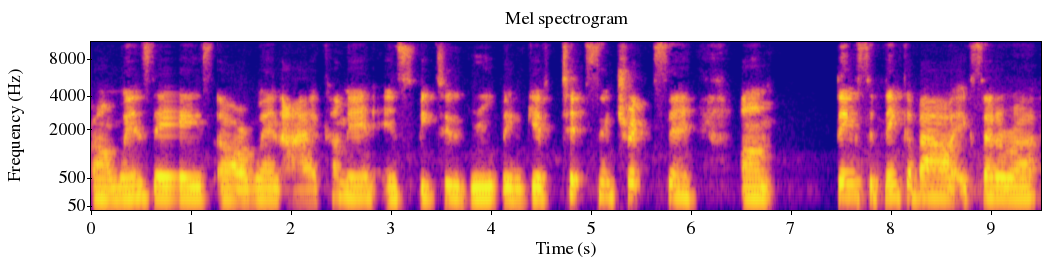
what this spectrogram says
um, Wednesdays are when I come in and speak to the group and give tips and tricks and um, things to think about, etc.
